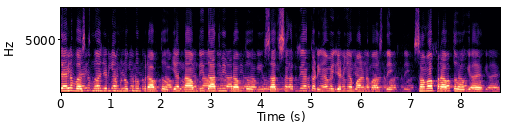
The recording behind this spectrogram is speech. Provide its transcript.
ਤਿੰਨ ਵਸਤੂਆਂ ਜਿਹੜੀਆਂ ਮਨੁੱਖ ਨੂੰ ਪ੍ਰਾਪਤ ਹੋ ਗਈਆਂ ਨਾਮ ਦੀ ਦਾਤ ਵੀ ਪ੍ਰਾਪਤ ਹੋ ਗਈ। ਸਾਧ ਸੰਗਤ ਦੀਆਂ ਘੜੀਆਂ ਵੀ ਜਿਹੜੀਆਂ ਮੰਨਣ ਵਾਸਤੇ ਸਮਾਂ ਪ੍ਰਾਪਤ ਹੋ ਗਿਆ ਹੈ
